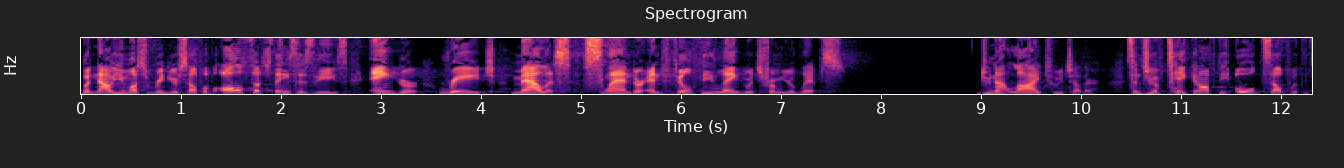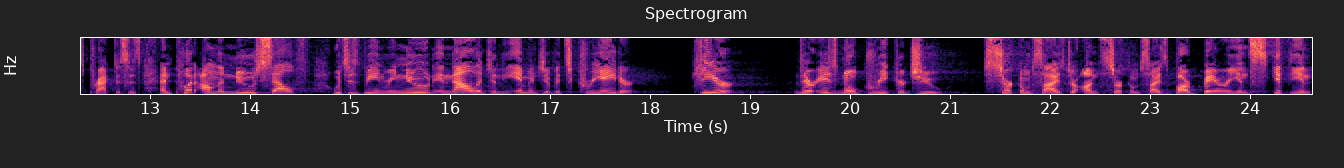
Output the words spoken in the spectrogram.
But now you must rid yourself of all such things as these anger, rage, malice, slander, and filthy language from your lips. Do not lie to each other, since you have taken off the old self with its practices and put on the new self, which is being renewed in knowledge in the image of its creator. Here, there is no Greek or Jew, circumcised or uncircumcised, barbarian, Scythian,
